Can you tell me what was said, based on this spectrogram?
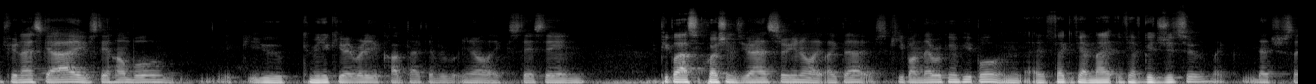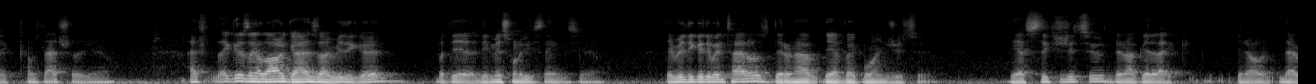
if you're a nice guy, you stay humble, you communicate everybody, you contact everybody. You know, like stay stay in. People ask you questions, you answer. You know, like like that. Just keep on networking with people, and I feel like if you have nice, if you have good jiu-jitsu, like that just like comes naturally. You know, I like there's like a lot of guys that are really good, but they they miss one of these things. You know, they're really good to win titles. They don't have they have like boring jiu-jitsu. They have slick jiu-jitsu. They're not good at like you know, net,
